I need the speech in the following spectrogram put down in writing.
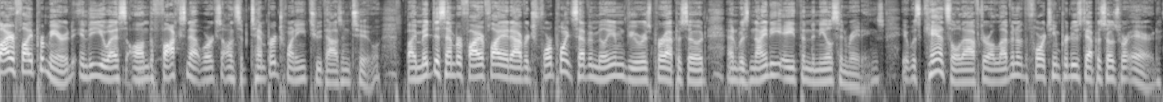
Firefly premiered in the US on the Fox networks on September 20, 2002. By mid December, Firefly had averaged 4.7 million viewers per episode and was 98th in the Nielsen ratings. It was canceled after 11 of the 14 produced episodes were aired.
